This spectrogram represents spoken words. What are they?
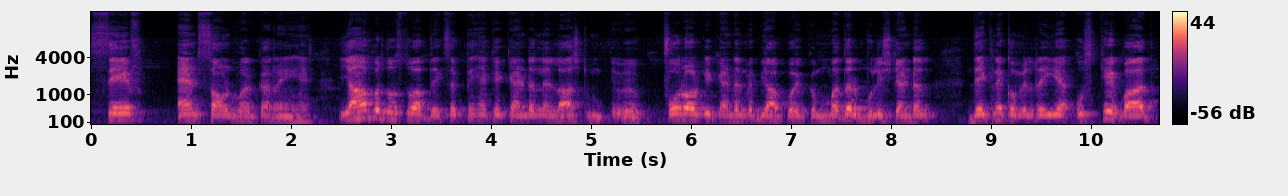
सेफ़ एंड साउंड वर्क कर रहे हैं। यहाँ पर दोस्तों आप देख सकते हैं कि कैंडल ने लास्ट फोर आवर की कैंडल में भी आपको एक मदर बुलिश कैंडल देखने को मिल रही है। उसके बाद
